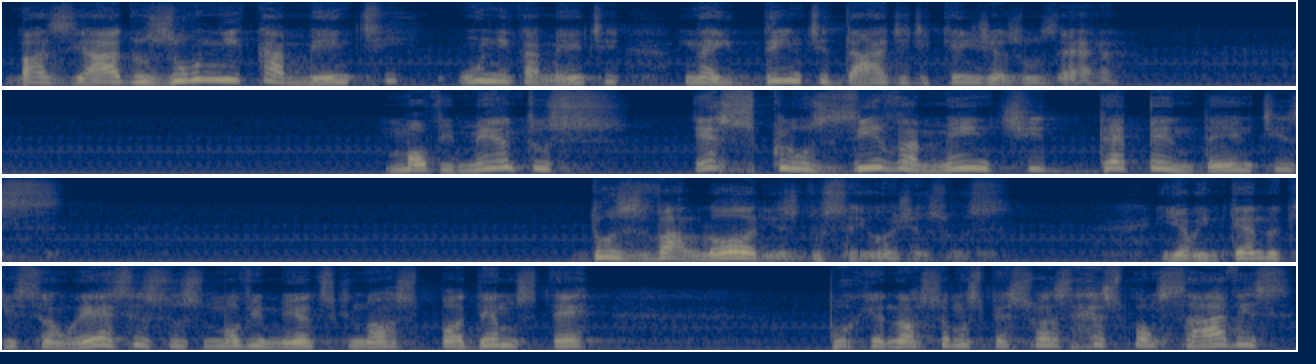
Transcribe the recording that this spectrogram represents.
baseados unicamente, unicamente na identidade de quem Jesus era. Movimentos exclusivamente dependentes dos valores do Senhor Jesus. E eu entendo que são esses os movimentos que nós podemos ter, porque nós somos pessoas responsáveis,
